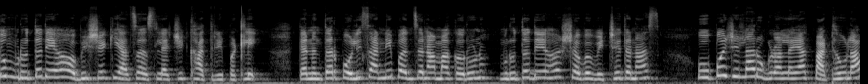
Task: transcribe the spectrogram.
तो मृतदेह अभिषेक याचा असल्याची खात्री पटली. त्यानंतर पोलिसांनी पंचनामा करून मृतदेह शवविच्छेदनास उपजिल्हा रुग्णालयात पाठवला.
